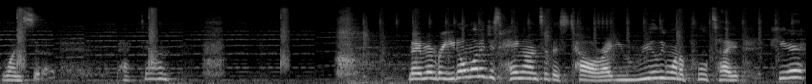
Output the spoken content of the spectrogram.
one sit-up. Back down, now remember, you don't wanna just hang on to this towel, right? You really wanna pull tight here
